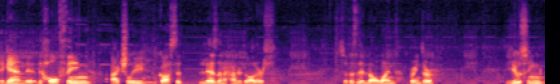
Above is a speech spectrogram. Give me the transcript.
again, the, the whole thing actually costed less than a hundred dollars. So that's the low-end printer. Using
